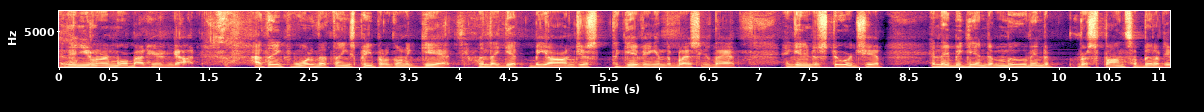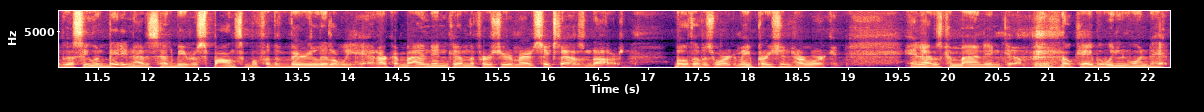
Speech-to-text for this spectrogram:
and then you learn more about hearing God. I think one of the things people are going to get when they get beyond just the giving and the blessing of that, and get into stewardship, and they begin to move into responsibility. Because see, when Betty and I decided to be responsible for the very little we had, our combined income the first year of marriage six thousand dollars, both of us working, me preaching, her working and that was combined income. okay, but we didn't go in debt.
